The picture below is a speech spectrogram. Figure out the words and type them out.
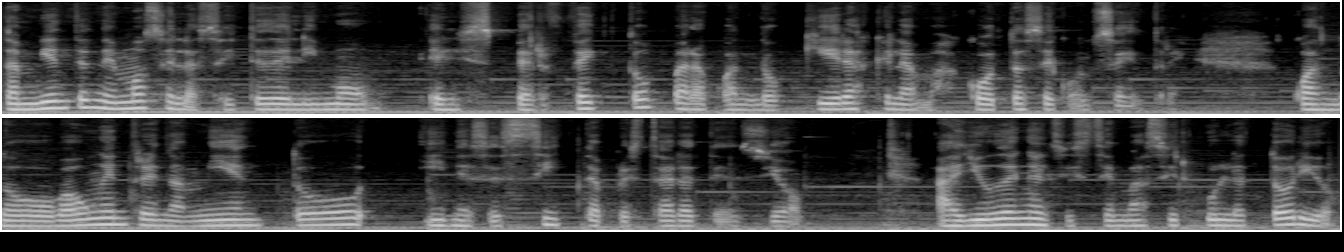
También tenemos el aceite de limón. Es perfecto para cuando quieras que la mascota se concentre, cuando va a un entrenamiento y necesita prestar atención. Ayuda en el sistema circulatorio,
